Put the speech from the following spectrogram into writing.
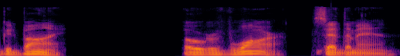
Goodbye. Au revoir, said the man.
